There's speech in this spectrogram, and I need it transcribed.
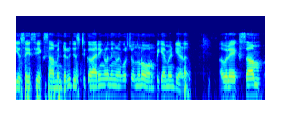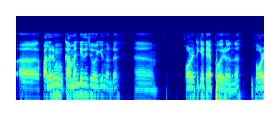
E S I C എക്സാമിന്റെ ഒരു ജസ്റ്റ് കാര്യങ്ങൾ നിങ്ങളെ കുറിച്ച് ഒന്നുകൂടെ ഓർമ്മിപ്പിക്കാൻ വേണ്ടിയാണ്. അതുപോലെ എക്സാം പലരും കമന്റ് ചെയ്ത് ചോദിക്കുന്നുണ്ട്. ഹോൾ ടിക്കറ്റ് എപ്പോൾ വരുമെന്ന്. ഹോൾ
